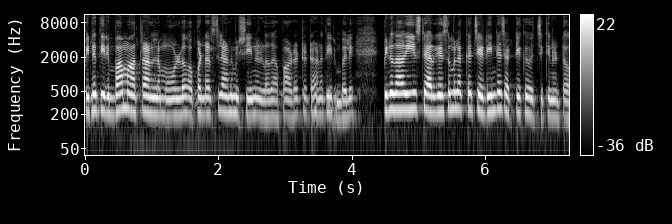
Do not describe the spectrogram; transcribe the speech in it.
പിന്നെ തിരുമ്പാൻ മാത്രമാണല്ലോ മുകളിൽ ഓപ്പൺ ടെറസിലാണ് മെഷീൻ ഉള്ളത്. അപ്പോൾ അവിടെ ഇട്ടിട്ടാണ് തിരുമ്പൽ പിന്നെ അതാ ഈ സ്റ്റെയർ കേസുമ്മലൊക്കെ ചെടീന്റെ ചട്ടിയൊക്കെ വെച്ചിരിക്കുന്നു കേട്ടോ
